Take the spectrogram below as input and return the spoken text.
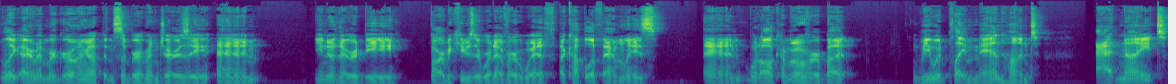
like I remember growing up in suburban Jersey and you know there would be barbecues or whatever with a couple of families and would all come over but we would play manhunt at night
